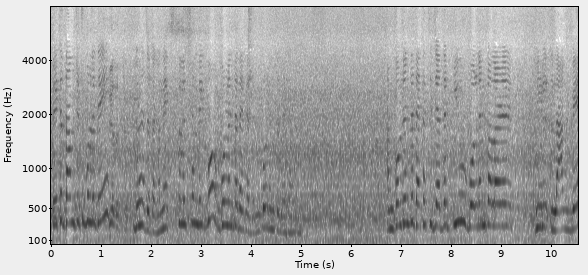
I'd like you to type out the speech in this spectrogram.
তো এটার দামটা একটু বলে দেই। দুই হাজার টাকা। দুই হাজার টাকা। নেক্সট কালেকশন দেখব গোল্ডেনটা দেখা দেবেন গোল্ডেনটা দেখা দেবেন আমি গোল্ডেনটা দেখাচ্ছি যাদের পিওর গোল্ডেন কালারের হিল লাগবে।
